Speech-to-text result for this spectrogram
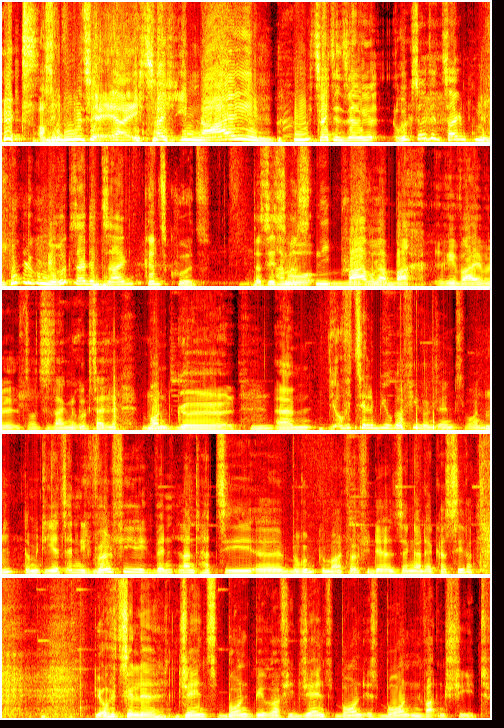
Nix. Achso, du willst ja eher, ich zeige Ihnen, nein! Ich zeige den seriös, Rückseite zeigen, dem Publikum die Rückseite zeigen. Ganz kurz. Das ist so. Barbara Bach Revival sozusagen, Rückseite Bond Girl. Ähm, die offizielle Biografie von James Bond, damit die jetzt endlich, Wölfi Wendland hat sie äh, berühmt gemacht, Wölfi, der Sänger der Kassierer. Die offizielle James Bond Biografie, James Bond is born in Wattenschied,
